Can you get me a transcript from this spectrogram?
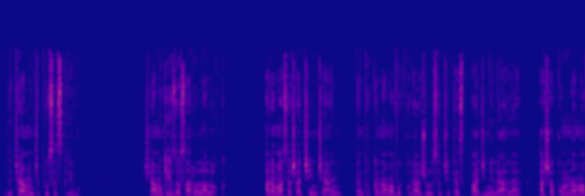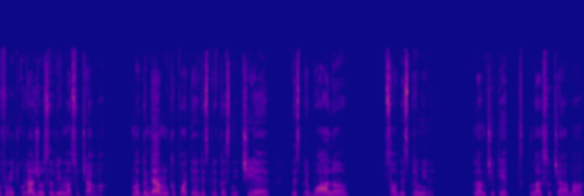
de ce am început să scriu. Și am închis dosarul la loc. A rămas așa cinci ani, pentru că n-am avut curajul să citesc paginile alea, așa cum n-am avut nici curajul să vin la Suceava. Mă gândeam că poate e despre căsnicie, despre boală sau despre mine. L-am citit la Suceava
